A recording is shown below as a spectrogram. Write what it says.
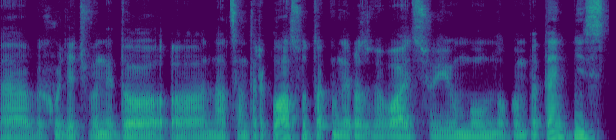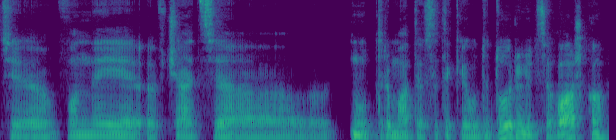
виходять вони до е, на центр класу. Так вони розвивають свою мовну компетентність. е, Вони вчаться е, ну, тримати все таки аудиторію. Це важко.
